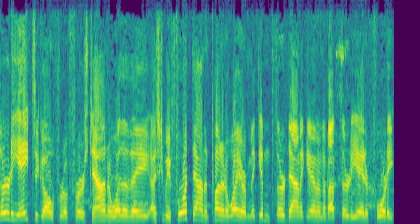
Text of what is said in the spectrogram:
38 to go for a first down, or whether they, excuse me, fourth down and punt it away, or give them third down again in about 38 or 40.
